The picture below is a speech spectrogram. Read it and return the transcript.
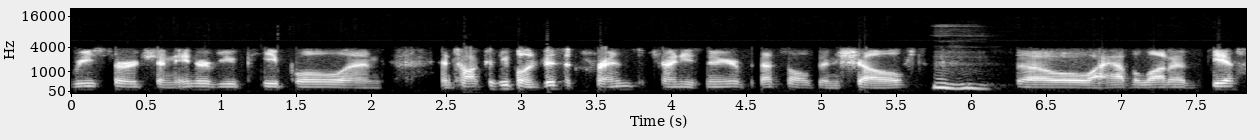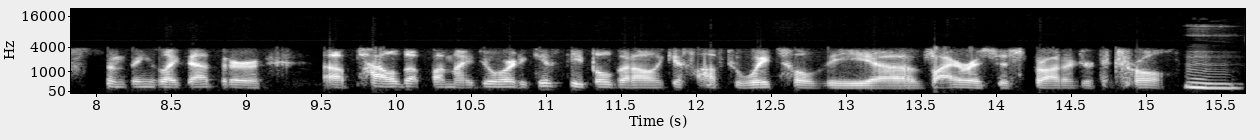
research and interview people and and talk to people and visit friends at Chinese New Year, but that's all been shelved. Mm-hmm. So I have a lot of gifts and things like that that are uh, piled up on my door to give people, but I'll guess I'll have to wait till the uh, virus is brought under control. Mm.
